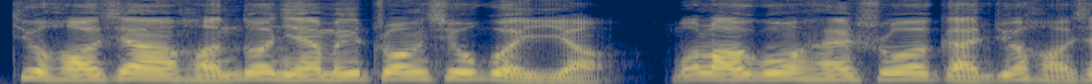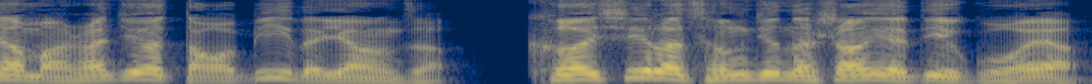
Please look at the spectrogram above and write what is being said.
就好像很多年没装修过一样。我老公还说，感觉好像马上就要倒闭的样子。可惜了曾经的商业帝国呀！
